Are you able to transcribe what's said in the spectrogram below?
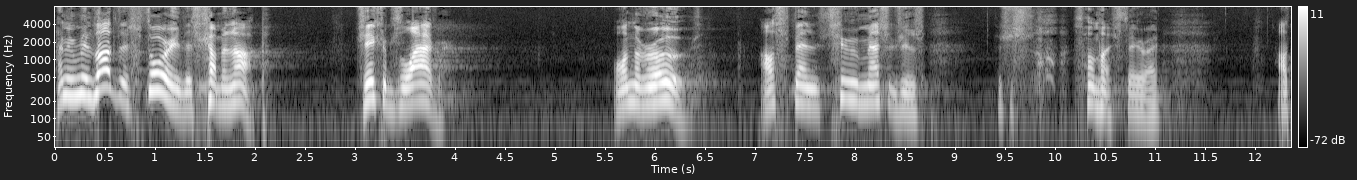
I mean, we love this story that's coming up Jacob's ladder on the road. I'll spend two messages. There's just so much there. Right? I'll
